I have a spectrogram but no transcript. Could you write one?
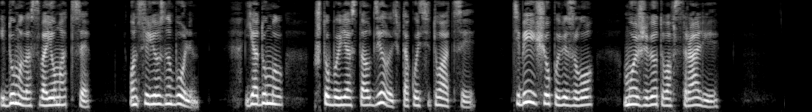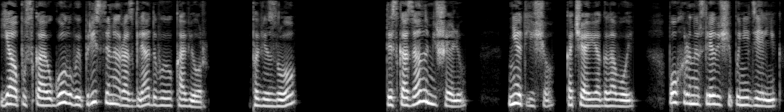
и думал о своем отце. Он серьезно болен. Я думал, что бы я стал делать в такой ситуации. Тебе еще повезло, мой живет в Австралии. Я опускаю голову и пристально разглядываю ковер. Повезло? Ты сказала Мишелю? Нет еще, качаю я головой. Похороны в следующий понедельник.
